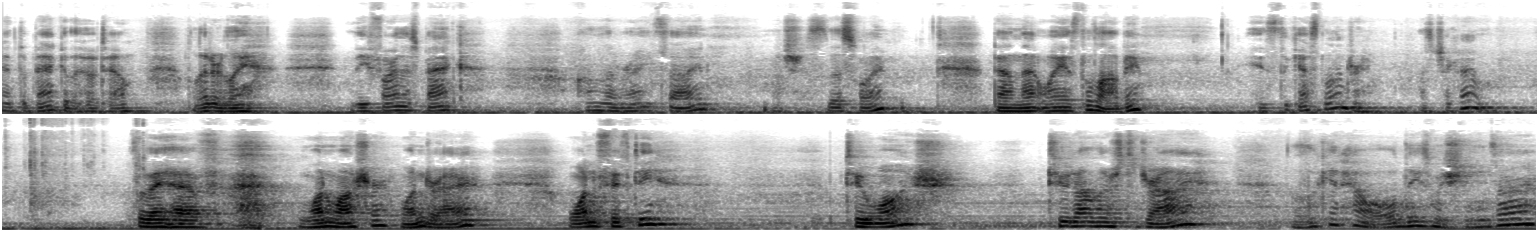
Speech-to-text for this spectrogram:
At the back of the hotel, literally the farthest back on the right side, which is this way, down that way is the lobby, is the guest laundry. Let's check out. So they have one washer, one dryer, 150 to wash, $2 to dry. Look at how old these machines are.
